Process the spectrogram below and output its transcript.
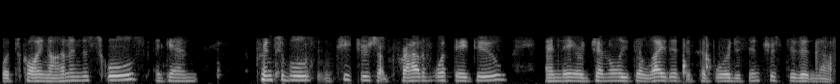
what's going on in the schools. Again, principals and teachers are proud of what they do, and they are generally delighted that the board is interested enough.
